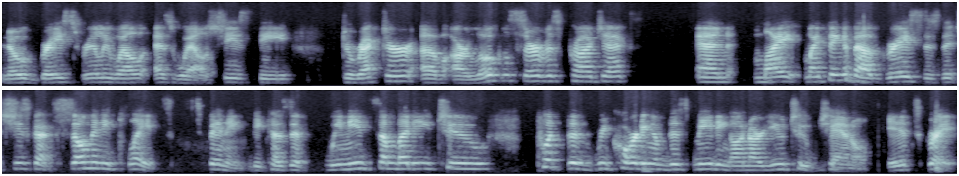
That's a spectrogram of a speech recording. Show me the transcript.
know Grace really well as well. She's the director of our local service projects. And my, my thing about Grace is that she's got so many plates spinning because if we need somebody to put the recording of this meeting on our YouTube channel, it's Grace.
